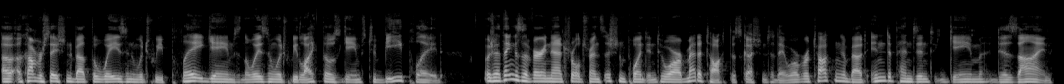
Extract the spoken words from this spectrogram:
a, conversation about the ways in which we play games and the ways in which we like those games to be played, which I think is a very natural transition point into our meta talk discussion today, where we're talking about independent game design.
